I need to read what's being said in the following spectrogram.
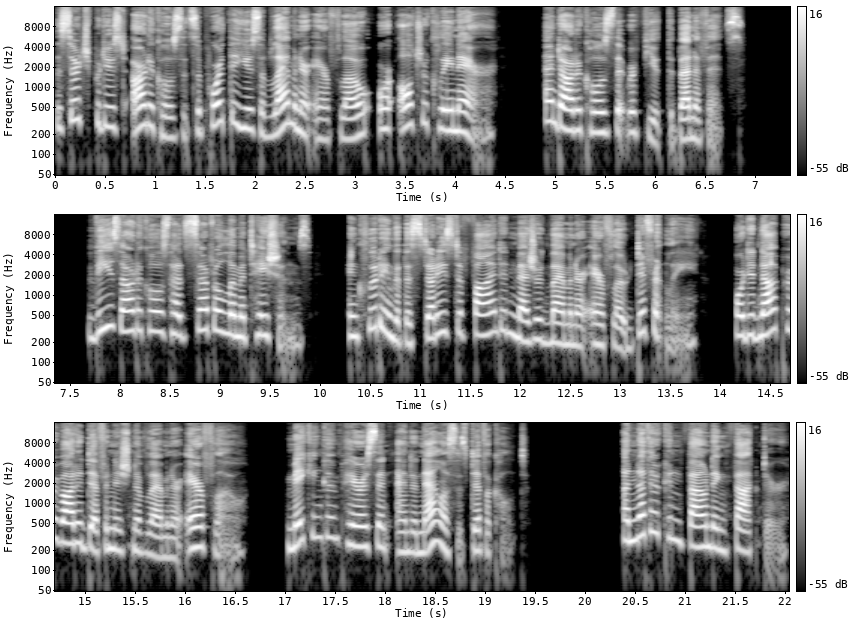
The search produced articles that support the use of laminar airflow or ultra clean air, and articles that refute the benefits. These articles had several limitations, including that the studies defined and measured laminar airflow differently or did not provide a definition of laminar airflow, making comparison and analysis difficult. Another confounding factor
